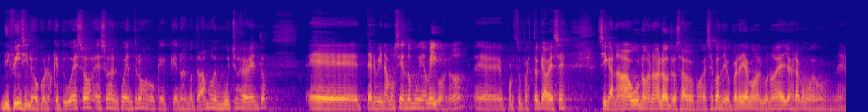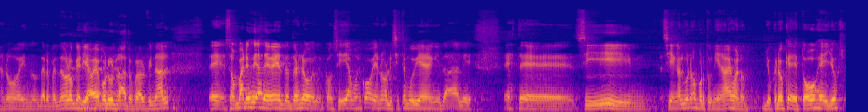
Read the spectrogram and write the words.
difíciles o con los que tuve esos, esos encuentros o que, que nos encontrábamos en muchos eventos, eh, terminamos siendo muy amigos, ¿no? Eh, por supuesto que a veces, si ganaba uno, ganaba el otro, o sea, a veces cuando yo perdía con alguno de ellos era como, "Oh, me ganó", y no- de repente no lo quería ver por un rato, pero al final eh, son varios días de evento, entonces lo coincidíamos, oye, no, lo hiciste muy bien y tal, y este, sí, sí en algunas oportunidades, bueno, yo creo que de todos ellos,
